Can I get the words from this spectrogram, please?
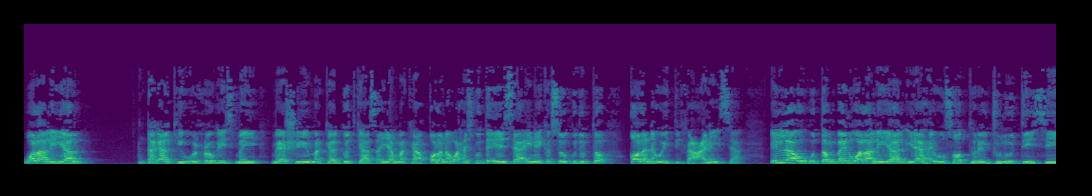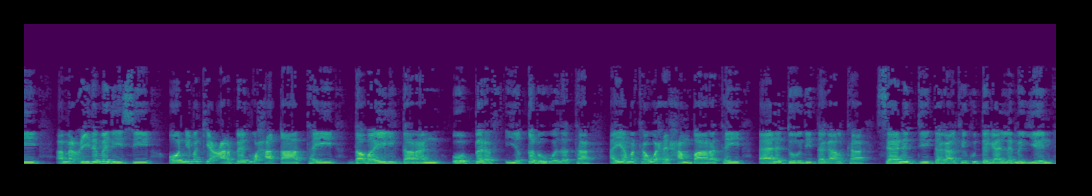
Walaalayaal dagaalkii wuu xoogaysmay meeshii markaa godkaas ayaa markaa qolana waxay isku dayaysaa inay ka soo gudubto qolana way difaacanaysaa ilaa ugu dambayn walaalayaal ilaahay uu soo diray junuudiisii ama ciidamadiisii oo nimankii carbeed waxaa qaatay dabayl daran oo baraf iyo qabow wadata. Ayaa markaa waxay xambaaratay aaladoodii dagaalka saanadii dagaalkay ku dagaalamayeen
